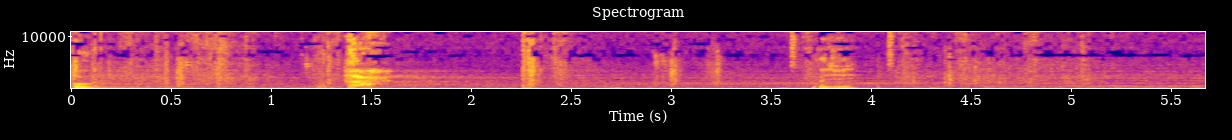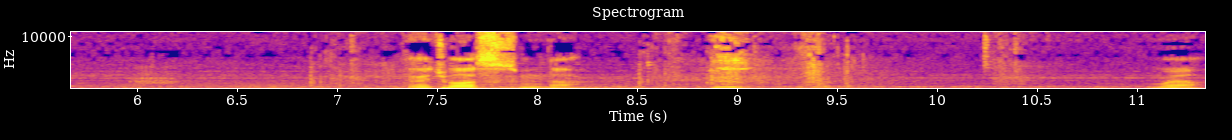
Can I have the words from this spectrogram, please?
오. 뭐지? 되게 좋았습니다. 뭐야?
